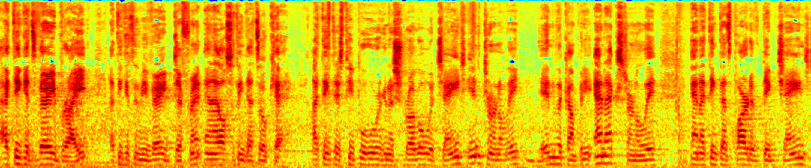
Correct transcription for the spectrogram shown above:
I think it's very bright. I think it's going to be very different, and I also think that's okay. I think there's people who are going to struggle with change internally in the company and externally, and I think that's part of big change.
